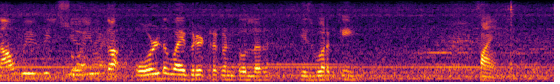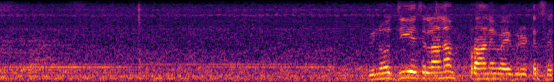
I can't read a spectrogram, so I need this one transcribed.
Now we will show you the old vibrator controller is working fine. विनोद जी ये चलाना पुराने वाइब्रेटर से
